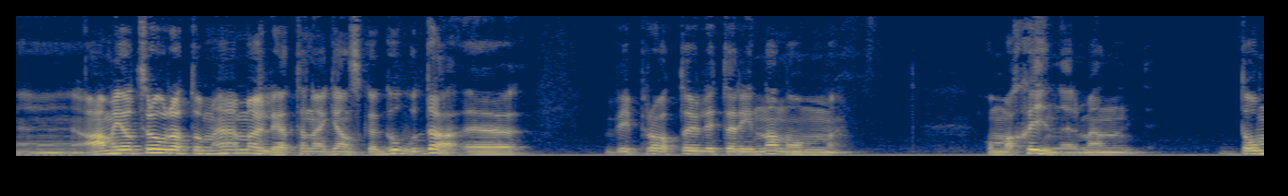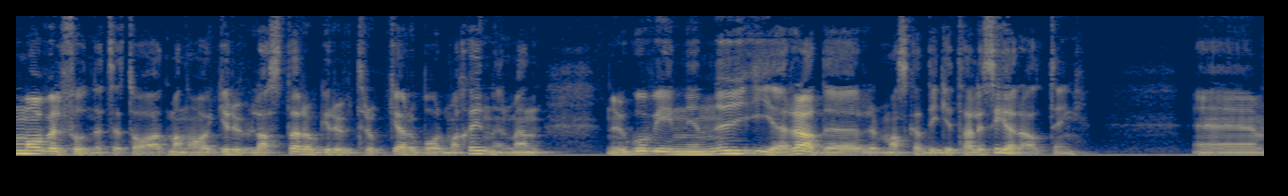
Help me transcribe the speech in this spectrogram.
Eh, ja, men jag tror att de här möjligheterna är ganska goda. Eh, vi pratade ju lite innan om, om maskiner, men de har väl funnits ett tag. Att man har gruvlastare och gruvtruckar och borrmaskiner. Men nu går vi in i en ny era där man ska digitalisera allting. Eh,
